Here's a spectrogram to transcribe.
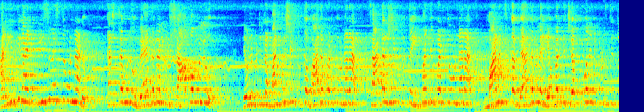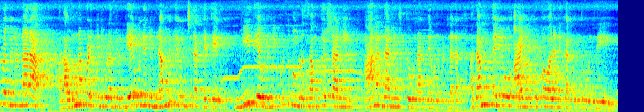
ఆ రీతిగా ఆయన తీసివేస్తూ ఉన్నాడు. కష్టములు వేదనలు శాపములు. దేవుని బిడ్డల మంత్రశక్తితో బాధపడుతూ ఉన్నారా? సాతాన శక్తులతో ఇబ్బంది పడుతూ ఉన్నారా? మానసిక వేదనలో ఎవరికి చెప్పుకోలేని పరిస్థితుల్లో మీరున్నారా? అలా ఉన్నప్పటికీ కూడా మీరు దేవుని నమ్మిక ఉంచినట్లయితే నీ దేవుడు నీ కుటుంబంలో సంతోషాన్ని ఆనందాన్ని ఇస్తూ ఉన్నాడు దేవుని బిడ్డలారా. అదంతయు ఆయన కృప వలని కలుగుతూ ఉంది.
